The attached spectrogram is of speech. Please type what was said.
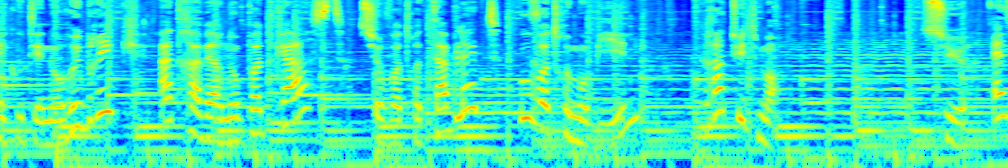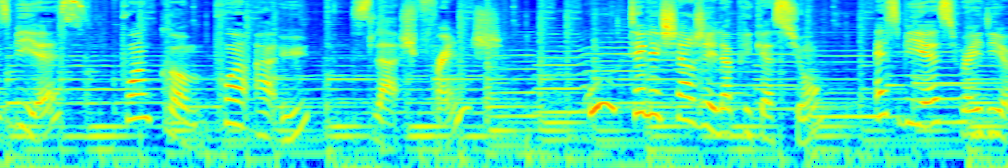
Écoutez nos rubriques à travers nos podcasts sur votre tablette ou votre mobile gratuitement sur sbs.com.au slash French ou téléchargez l'application SBS Radio.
